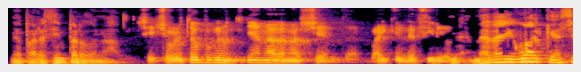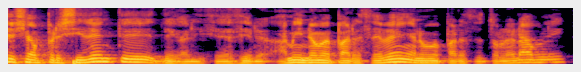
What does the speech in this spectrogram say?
me parece imperdonable. Sí, sobre todo porque non tiña nada na xenda, vai que decirlo. Me dá igual que sexa o presidente de Galicia, é dicir, a mí non me parece ben e non me parece tolerable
